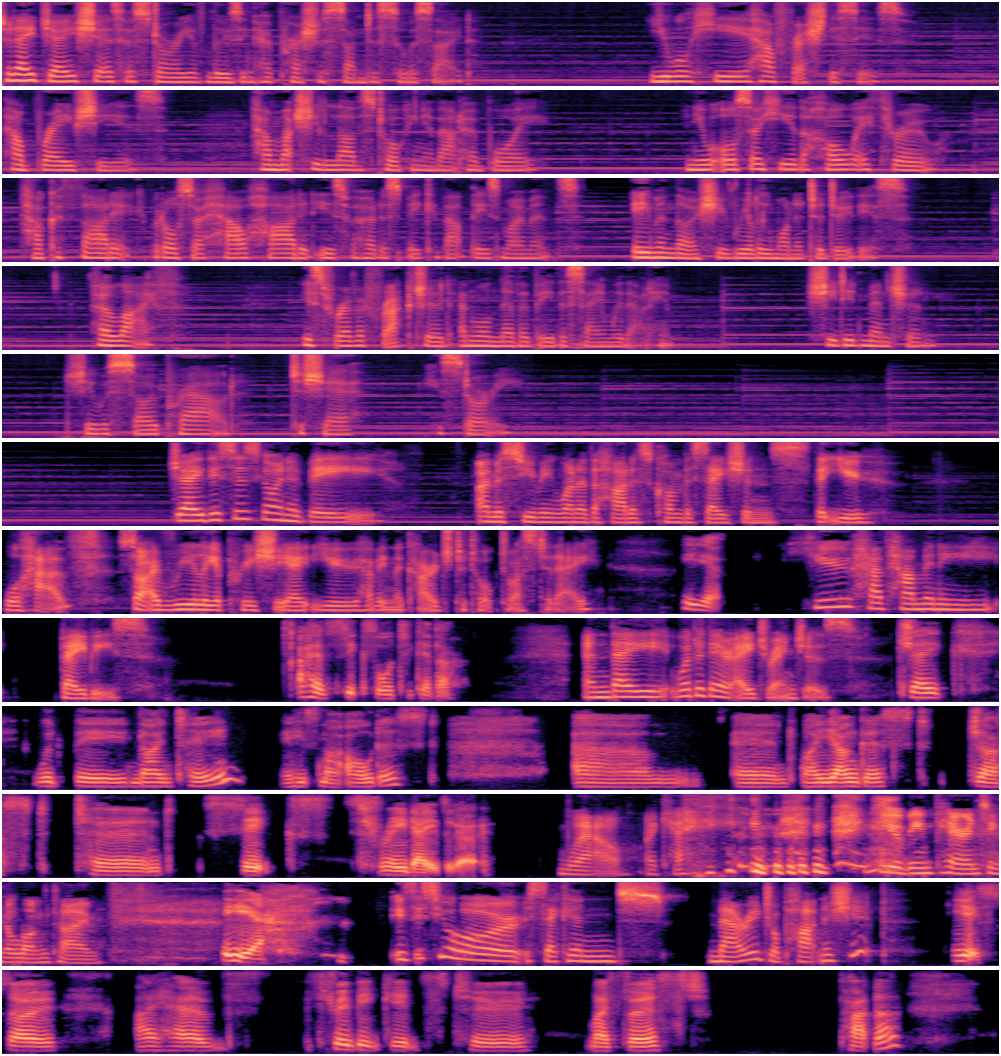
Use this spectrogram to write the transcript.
Today, Jay shares her story of losing her precious son to suicide. You will hear how fresh this is how brave she is, how much she loves talking about her boy. And you will also hear the whole way through how cathartic, but also how hard it is for her to speak about these moments, even though she really wanted to do this. Her life is forever fractured and will never be the same without him. She did mention she was so proud to share his story. Jay, this is going to be, I'm assuming, one of the hardest conversations that you will have. So I really appreciate you having the courage to talk to us today. Yeah. You have how many babies? I have six altogether. And they, what are their age ranges? Jaike would be 19. He's my oldest. Um, and my youngest just turned six three days ago. Wow. Okay. You've been parenting a long time. Yeah. Is this your second marriage or partnership? Yes. So I have three big kids to my first partner,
